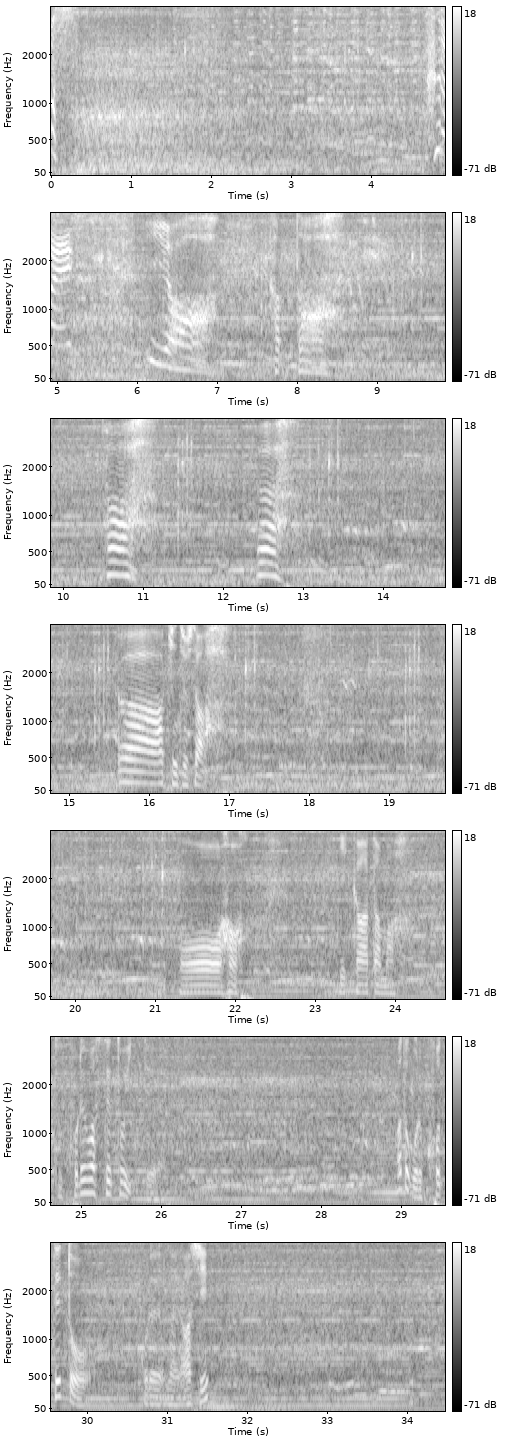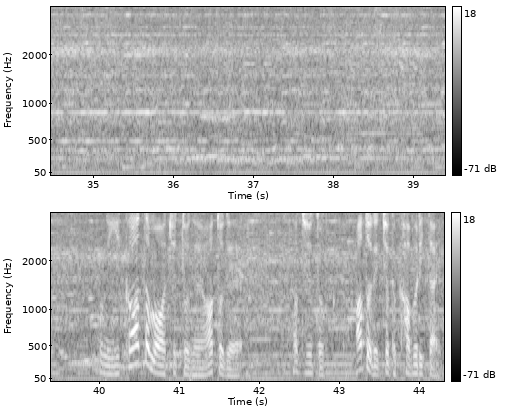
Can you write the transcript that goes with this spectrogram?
よし。くらえ。いや勝った。はあ。はあ。あー緊張した。おおイカ頭。これは捨てといて。あとこれコテとこれ何？足？このイカ頭はちょっとね後であとちょっと後でちょっとかぶりたい。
